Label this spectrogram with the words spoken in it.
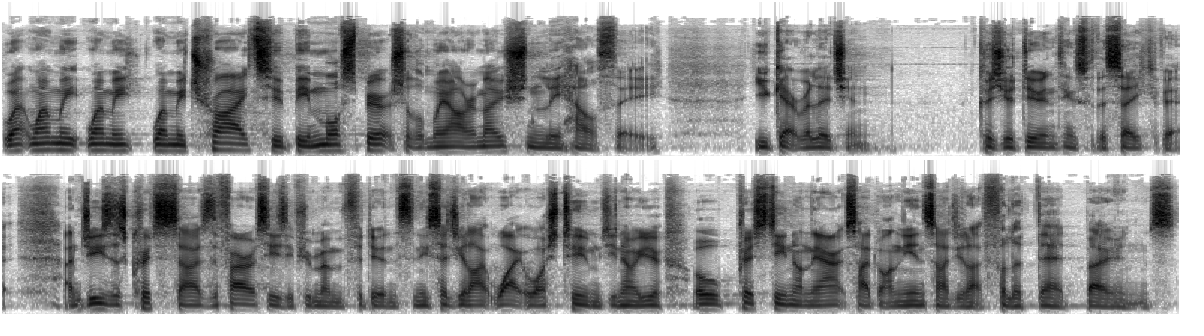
when, when, we, when, we, when we try to be more spiritual than we are emotionally healthy, you get religion because you're doing things for the sake of it. And Jesus criticized the Pharisees, if you remember, for doing this. And he said, You're like whitewashed tombs. You know, you're all pristine on the outside, but on the inside, you're like full of dead bones.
